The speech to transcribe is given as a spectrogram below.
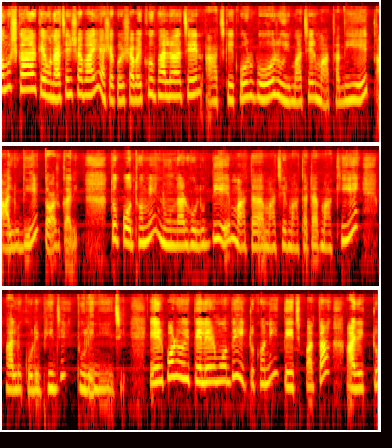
নমস্কার, কেমন আছেন সবাই? আশা করি সবাই খুব ভালো আছেন। আজকে করব রুই মাছের মাথা দিয়ে আলু দিয়ে তরকারি। তো প্রথমে নুন আর হলুদ দিয়ে মাথা, মাছের মাথাটা মাখিয়ে ভালো করে ভেজে তুলে নিয়েছি। এরপর ওই তেলের মধ্যে একটুখানি তেজপাতা আর একটু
